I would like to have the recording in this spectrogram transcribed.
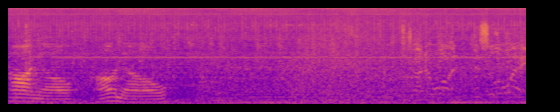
Oh no. Oh no. Strider 1, missile away.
